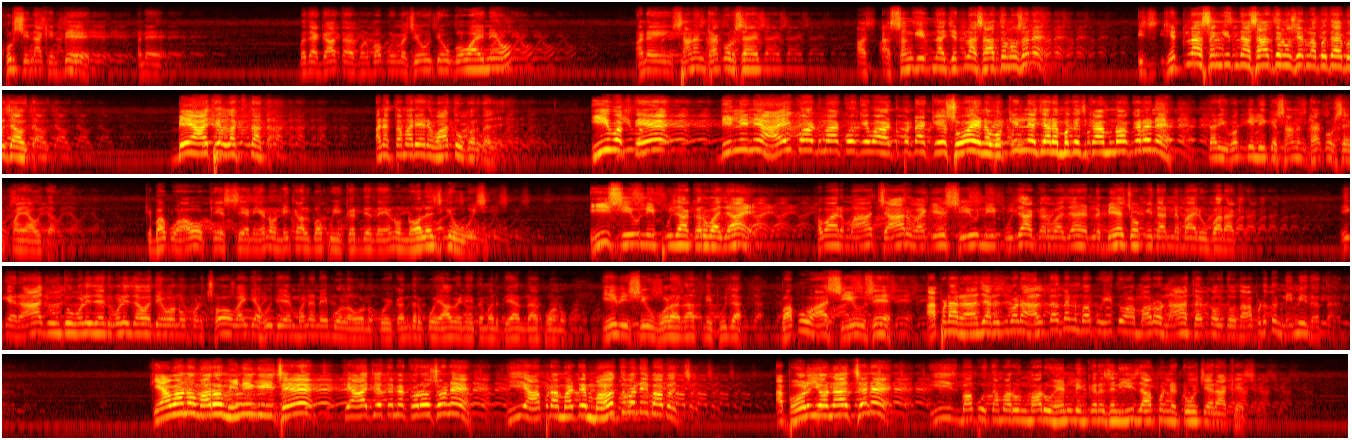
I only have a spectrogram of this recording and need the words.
ખુરશી નાખીને બેહે અને બધા ગાતા, પણ બાપુ એમાં જેવું તેવું ગવાય નહીં હો. અને સાણંદ ઠાકોર સાહેબ આ સંગીતના જેટલા સાધનો છે ને જેટલા સંગીતના સાધનો છે એટલા બધા બજાવતા. બે હાથે લખતા હતા અને તમારી હારે વાતો કરતા જાય. એ વખતે દિલ્હીની હાઈકોર્ટમાં કોઈક એવા અટપટા કેસ હોય અને વકીલને જ્યારે મગજ કામ ન કરે ને, ત્યારે વકીલી કે સાણંદ ઠાકોર સાહેબ પાસે આવતા. કે, બાપુ, આવો કેસ છે અને એનો નિકાલ બાપુ એ કરી દેતા. એનું નોલેજ કેવું હોય છે? ઈ શિવની પૂજા કરવા જાય. સવારમાં ચાર વાગે શિવની પૂજા કરવા જાય એટલે બે ચોકીદારને બહાર ઊભા રાખે. એ કે રાજ ઊંધું વળી જાય વળી જવા દેવાનું, પણ છ વાગ્યા સુધી મને નહીં બોલાવવાનું. કોઈક અંદર કોઈ આવે નહીં, તમારે ધ્યાન રાખવાનું. એવી શિવ ભોળાનાથની પૂજા. બાપુ, આ શિવ છે. આપણા રાજા રજવાડા હાલતા હતા ને બાપુ એ તો આ મારો નાથ હકવતો હતો. આપણે તો નિમિત હતા. કહેવાનો મારો મિનિંગ ઈ છે કે આ જે તમે કરો છો ને એ આપણા માટે મહત્વની બાબત છે. આ ભોળિયો નાથ છે ને એ જ બાપુ તમારું મારું હેન્ડલિંગ કરે છે ને એ જ આપણને ટોચે રાખે છે.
